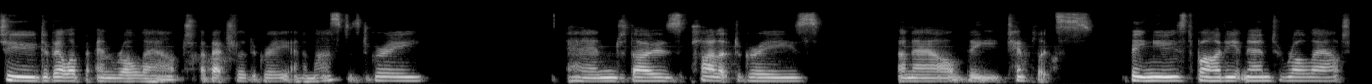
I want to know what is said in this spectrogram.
to develop and roll out a bachelor degree and a master's degree. And those pilot degrees are now the templates being used by Vietnam to roll out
